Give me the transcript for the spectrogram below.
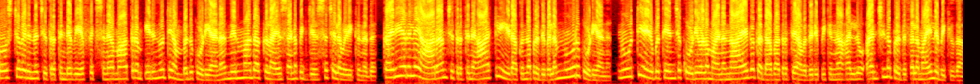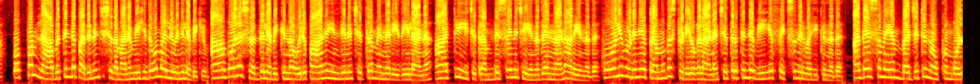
കോസ്റ്റ് വരുന്ന ചിത്രത്തിന്റെ വി എഫ് എക്സിന് മാത്രം ഇരുന്നൂറ്റി അമ്പത് കോടിയാണ് നിർമ്മാതാക്കളായ സന പിക്ചേഴ്സ് ചെലവഴിക്കുന്നത്. കരിയറിലെ ആറാം ചിത്രത്തിന് ആറ്റ്ലി ഈടാക്കുന്ന പ്രതിഫലം നൂറ് കോടിയാണ്. നൂറ്റി എഴുപത്തിയഞ്ച് കോടിയോളമാണ് നായക കഥാപാത്രത്തെ അവതരിപ്പിക്കുന്ന അല്ലു അർജുന പ്രതിഫലമായി ലഭിക്കുക. ഒപ്പം ലാഭത്തിന്റെ പതിനഞ്ച് ശതമാനം വിഹിതവും അല്ലുവിന് ലഭിക്കും. ആഗോള ശ്രദ്ധ ലഭിക്കുന്ന ഒരു പാന ഇന്ത്യൻ ചിത്രം എന്ന രീതിയിലാണ് ആറ്റ്ലി ഈ ചിത്രം ഡിസൈൻ ചെയ്യുന്നത് എന്നാണ് അറിയുന്നത്. ഹോളിവുഡിനെ പ്രമുഖ സ്റ്റുഡിയോകളാണ് ചിത്രത്തിന്റെ വി എഫ് എക്സ് നിർവഹിക്കുന്നത്. അതേസമയം ബജറ്റ് നോക്കുമ്പോൾ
